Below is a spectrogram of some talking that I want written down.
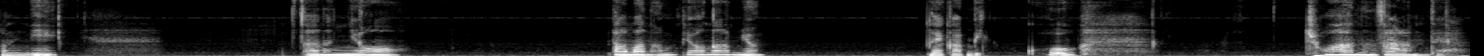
언니 나는요 나만 안 변하면 내가 믿고 좋아하는 사람들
